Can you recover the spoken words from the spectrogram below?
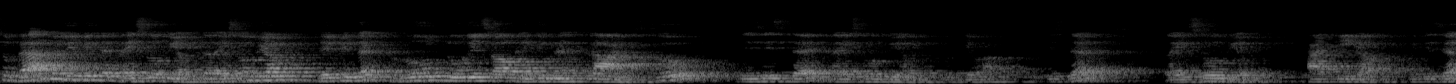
So where we live in the rhizobium? The rhizobium live in the root nodules of leguminous plants. So this is the rhizobium. Okay. This is the rhizobium bacteria. This is the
